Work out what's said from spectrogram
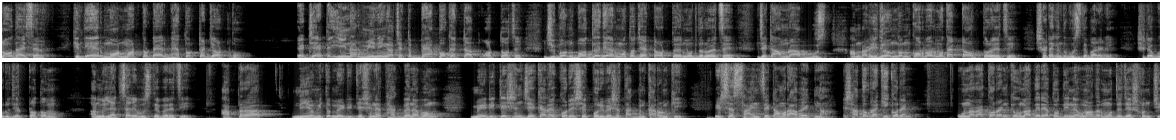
নো ধাই সেলফ কিন্তু এর মর্মার্থটা, এর ভেতরটার যে অর্থ এর যে একটা ইনার মিনিং আছে, একটা ব্যাপক একটা অর্থ আছে। জীবন বদলে দেওয়ার মতো যে একটা অর্থ এর মধ্যে রয়েছে, যেটা আমরা বুঝ, আমরা হৃদয়ঙ্গম করবার মতো একটা অর্থ রয়েছে, সেটা কিন্তু বুঝতে পারিনি। সেটা গুরুজির প্রথম আমি লেকচারে বুঝতে পেরেছি। আপনারা নিয়মিত মেডিটেশনে থাকবেন এবং মেডিটেশন যেখানে করে সেই পরিবেশে থাকবেন। কারণ কি? ইটস এ সায়েন্স এটা আমার আবেগ না। সাধকরা কি করেন? ওনারা করেন কি, ওনাদের এতদিনে ওনাদের মধ্যে যে সঞ্চি,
